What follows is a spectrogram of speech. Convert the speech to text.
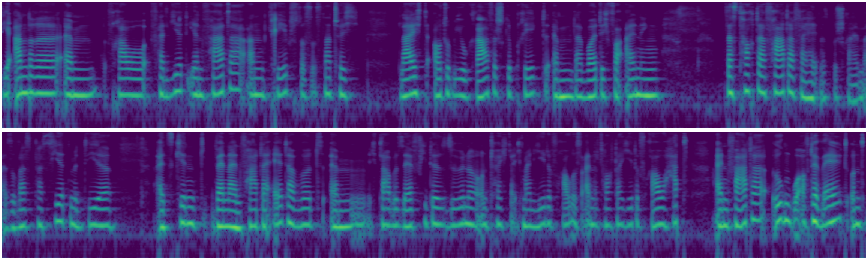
Die andere ähm, Frau verliert ihren Vater an Krebs, das ist natürlich leicht autobiografisch geprägt. Ähm, da wollte ich vor allen Dingen das Tochter-Vater-Verhältnis beschreiben. Also was passiert mit dir als Kind, wenn dein Vater älter wird? Ähm, ich glaube, sehr viele Söhne und Töchter, ich meine, jede Frau ist eine Tochter, jede Frau hat einen Vater irgendwo auf der Welt und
